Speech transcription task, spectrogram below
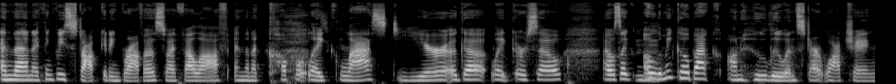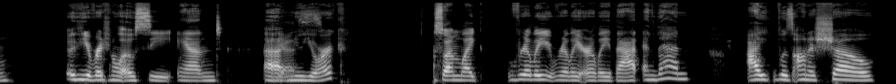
And then I think we stopped getting Bravo, so I fell off. And then a couple like last year ago, like or so, I was like, oh, Mhm. let me go back on Hulu and start watching the original OC and uh, New York. So I'm like really, really early that. And then I was on a show,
